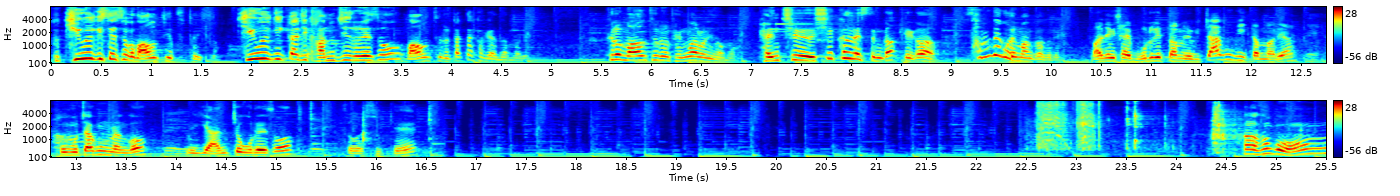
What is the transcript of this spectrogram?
그 기울기 센서가 마운트에 붙어 있어. 기울기까지 감지를 해서 마운트를 딱딱하게 한단 말이야. 그런 마운트는 100만 원이 넘어. 벤츠 C 클래스인가? 걔가 300 얼마인가 그래. 만약에 잘 모르겠다면 여기 자국이 있단 말이야. 네. 고무 자국 난 거. 네. 이게 안쪽으로 해서 네. 들어갈 수 있게. 하나 성공.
